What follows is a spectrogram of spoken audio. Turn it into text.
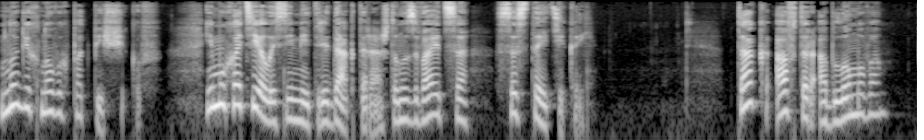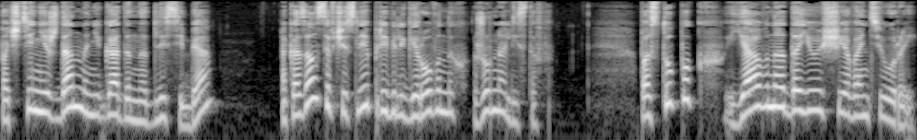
многих новых подписчиков. Ему хотелось иметь редактора, что называется, с эстетикой. Так автор Обломова почти нежданно-негаданно для себя оказался в числе привилегированных журналистов. Поступок, явно отдающий авантюрой,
